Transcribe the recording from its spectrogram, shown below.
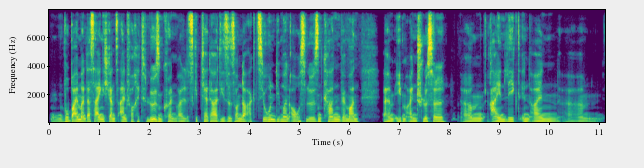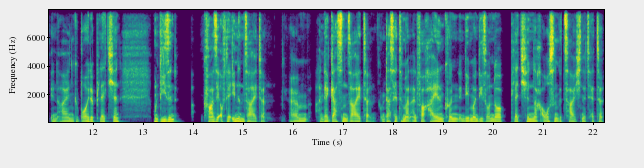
Wobei man das eigentlich ganz einfach hätte lösen können, weil es gibt ja da diese Sonderaktionen, die man auslösen kann, wenn man ähm, eben einen Schlüssel ähm, reinlegt in ein, ähm, in ein Gebäudeplättchen. Und die sind quasi auf der Innenseite, ähm, an der Gassenseite. Und das hätte man einfach heilen können, indem man die Sonderplättchen nach außen gezeichnet hätte.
